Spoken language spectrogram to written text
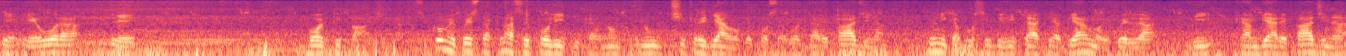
che è ora che volti pagina. Siccome questa classe politica non, non ci crediamo che possa voltare pagina, l'unica possibilità che abbiamo è quella di cambiare pagina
